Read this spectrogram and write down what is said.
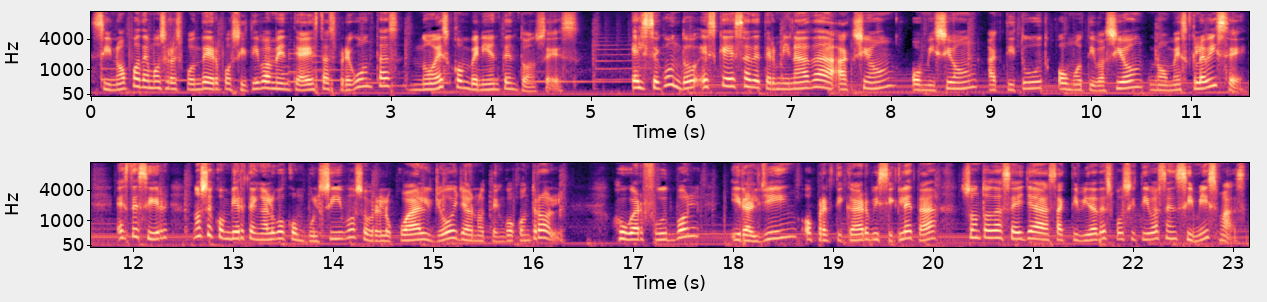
si no podemos responder positivamente a estas preguntas, no es conveniente entonces. El segundo es que esa determinada acción, omisión, actitud o motivación no me esclavice, es decir, no se convierte en algo compulsivo sobre lo cual yo ya no tengo control. Jugar fútbol, ir al gym o practicar bicicleta son todas ellas actividades positivas en sí mismas.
